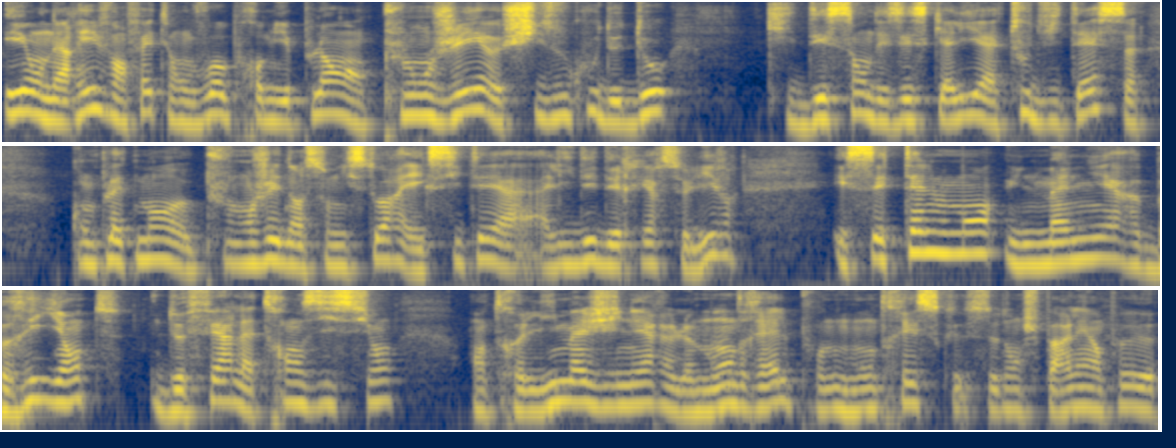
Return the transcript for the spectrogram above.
Et on arrive en fait et on voit au premier plan en plongée euh, Shizuku de dos qui descend des escaliers à toute vitesse complètement plongé dans son histoire et excité à, l'idée d'écrire ce livre. Et c'est tellement une manière brillante de faire la transition entre l'imaginaire et le monde réel pour nous montrer ce, dont je parlais un peu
